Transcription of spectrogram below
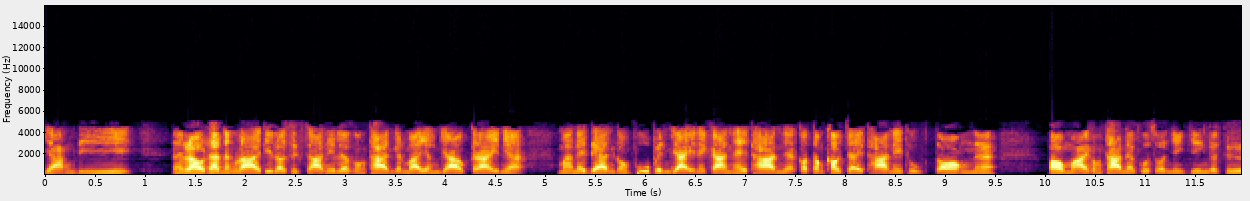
อย่างดี นั้นเราท่านทั้งหลายที่เราศึกษาในเรื่องของทานกันมาอย่างยาวไกลเนี่ย มาในแดนของผู้เป็นใหญ่ในการให้ทานเนี่ยก็ต้องเข้าใจทานให้ถูกต้องนะ เป้าหมายของทานกุศลจริง ๆ ก็คือ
